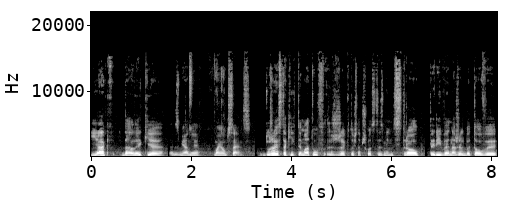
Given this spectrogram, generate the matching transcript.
jak dalekie zmiany mają sens? Dużo jest takich tematów, że ktoś na przykład chce zmienić strop, derivę na żelbetowy,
